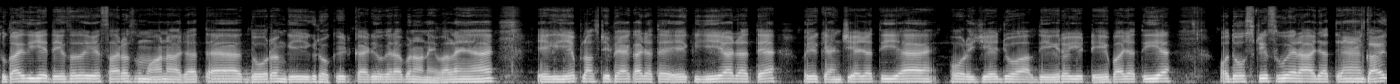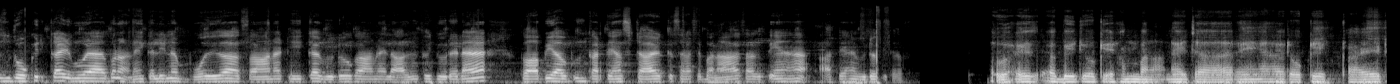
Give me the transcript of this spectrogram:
तो गाइस ये देख हो ये सारा सामान आ जाता है। दो रंगी रॉकेट कैरी वगैरह बनाने वाले हैं। एक ये प्लास्टिक बैग आ जाता है, एक ये आ जाता है, और ये कैंची आ जाती है, और ये जो आप देख रहे हो, ये टेप आ जाती है, और दो स्टिक्स वगैरह आ जाते हैं। गाइस रॉकेट कैरी वगैरह बनाने के लिए ना बहुत ज़्यादा आसान है, ठीक है? वीडियो का हमें लाजमी से जुड़े रहें तो आप भी आप करते हैं स्टार्ट किस तरह से बना सकते हैं, आते हैं वीडियो की तरफ़। तो अभी जो कि हम बनाने जा रहे हैं रॉकेट काइट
